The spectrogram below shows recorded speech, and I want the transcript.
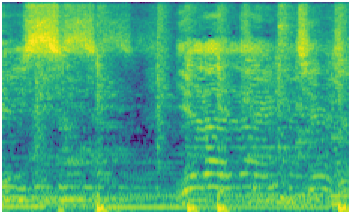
Peace, Yeah, I can't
